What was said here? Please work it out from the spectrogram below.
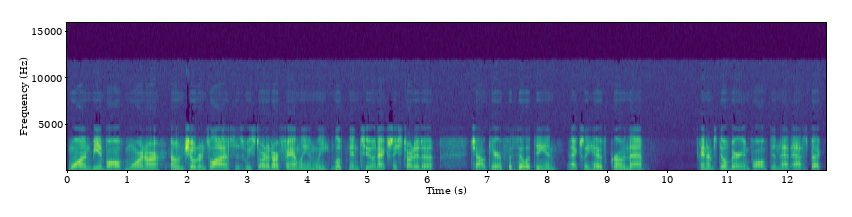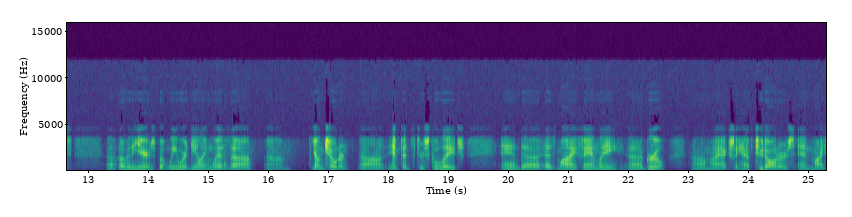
one be involved more in our own children's lives as we started our family and we looked into and actually started a child care facility and actually have grown that and I'm still very involved in that aspect uh, over the years. But we were dealing with uh, um, young children, uh, infants through school age, and uh, as my family uh, grew, um, I actually have two daughters, and my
